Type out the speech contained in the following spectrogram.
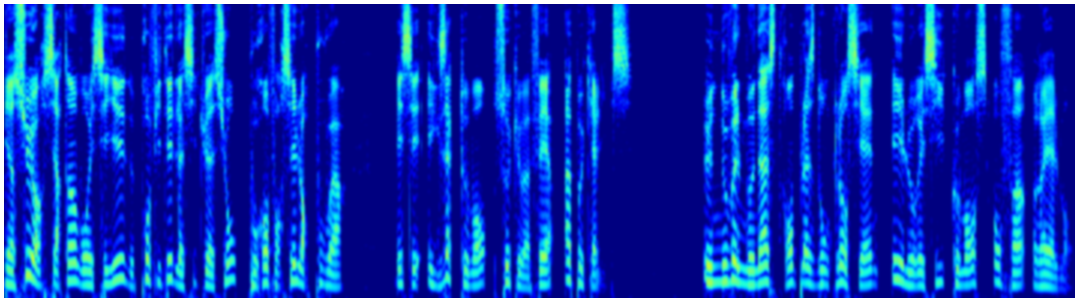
Bien sûr, certains vont essayer de profiter de la situation pour renforcer leur pouvoir. Et c'est exactement ce que va faire Apocalypse. Une nouvelle menace remplace donc l'ancienne et le récit commence enfin réellement.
